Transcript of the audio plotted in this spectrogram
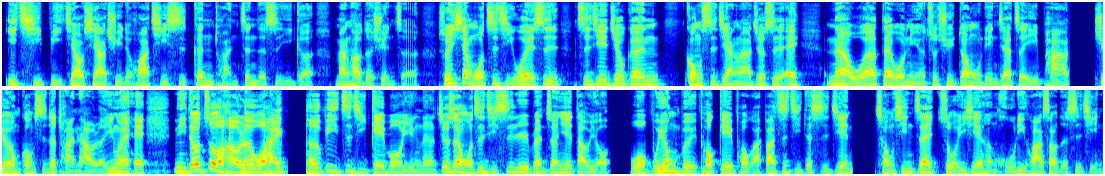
一起比较下去的话，其实跟团真的是一个蛮好的选择。所以像我自己，我也是直接就跟公司讲了，就是哎，那我要带我女儿出去端午连假这一趴，就用公司的团好了。因为 你都做好了，我还何必自己给波赢呢？就算我自己是日本专业导游，我不用 report report 啊，把自己的时间重新再做一些很狐狸花哨的事情，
